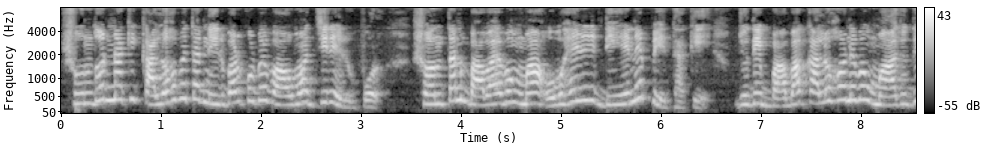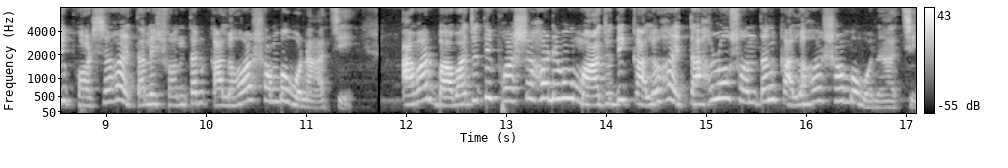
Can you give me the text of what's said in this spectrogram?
সুন্দর নাকি কালো হবে, তা নির্ভর করবে বাবা মার জিনের উপর। সন্তান বাবা এবং মা উভয়েরই ডিএনএ পেয়ে থাকে। যদি বাবা কালো হন এবং মা যদি ফর্সা হয়, তাহলে সন্তান কালো হওয়ার সম্ভাবনা আছে। আবার বাবা যদি ফর্সা হন এবং মা যদি কালো হয়, তাহলেও সন্তান কালো হওয়ার সম্ভাবনা আছে।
